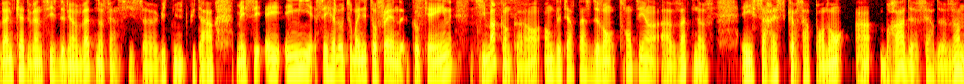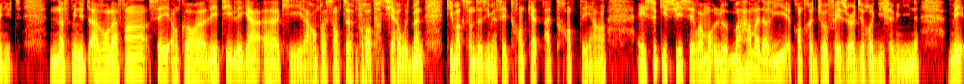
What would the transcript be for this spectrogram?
24-26 devient 29-26 8 minutes plus tard. Mais c'est Amy Say Hello to My Little Friend Cocaine qui marque encore. Angleterre passe devant 31 à 29 et ça reste comme ça pendant un bras de fer de 20 minutes. 9 minutes avant la fin, c'est encore euh, Letty, les gars, euh, qui la remplaçante pour à Woodman, qui marque son deuxième essai, 34 à 31. Et ce qui suit, c'est vraiment le Muhammad Ali contre Joe Fraser du rugby féminine. Mais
